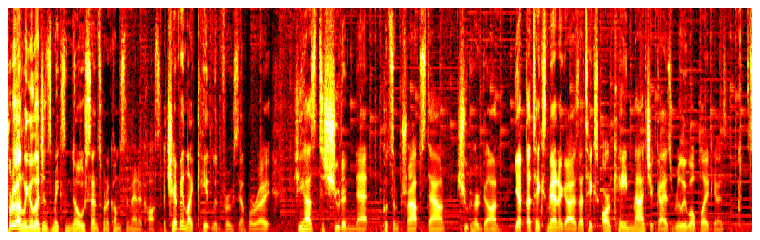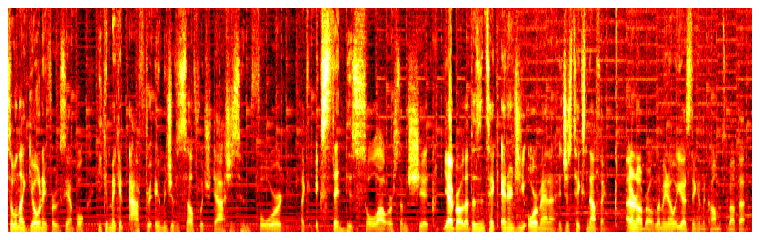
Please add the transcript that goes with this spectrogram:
Swear to god, League of Legends makes no sense when it comes to mana cost. A champion like Caitlyn, for example, right? She has to shoot a net, put some traps down, shoot her gun. Yep, that takes mana, guys. That takes arcane magic, guys. Really well played, guys. Someone like Yone, for example, he can make an after image of himself which dashes him forward, like extend his soul out or some shit. Yeah, bro, that doesn't take energy or mana. It just takes nothing. I don't know, bro. Let me know what you guys think in the comments about that.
